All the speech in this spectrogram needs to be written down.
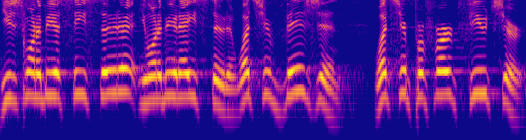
you just want to be a C student? You want to be an A student? What's your vision? What's your preferred future?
